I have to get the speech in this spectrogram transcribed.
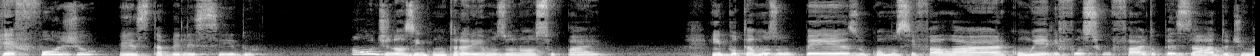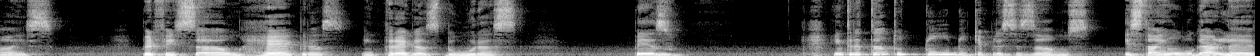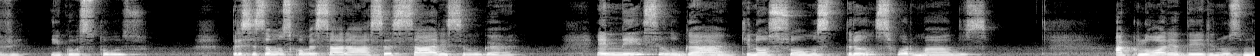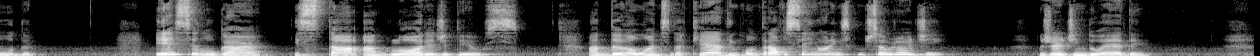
refúgio estabelecido. Aonde nós encontraremos o nosso Pai? Imputamos um peso como se falar com ele fosse um fardo pesado demais. Perfeição, regras, entregas duras, peso. Entretanto, tudo o que precisamos está em um lugar leve e gostoso. Precisamos começar a acessar esse lugar. É nesse lugar que nós somos transformados a glória dele nos muda. Esse lugar está a glória de Deus. Adão, antes da queda, encontrava o Senhor em seu jardim, no jardim do Éden.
